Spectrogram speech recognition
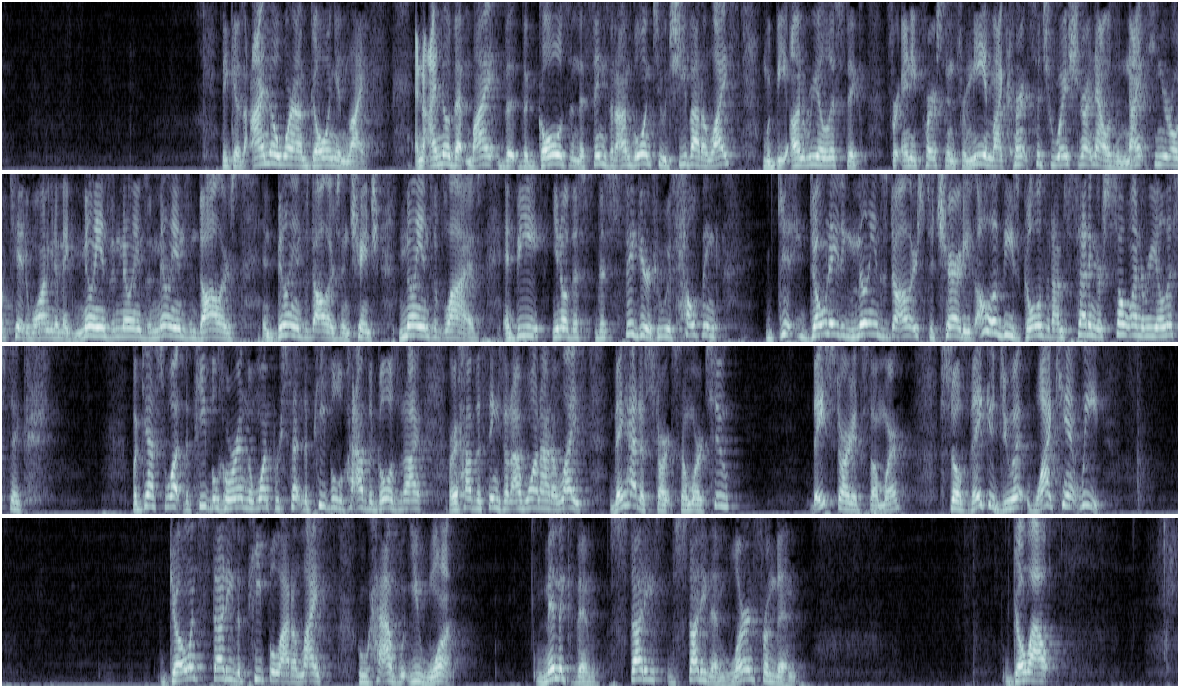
Because I know where I'm going in life. And I know that my the, the goals and the things that I'm going to achieve out of life would be unrealistic for any person. For me, in my current situation right now, as a 19 year old kid wanting to make millions and millions and millions of dollars and billions of dollars and change millions of lives and be, you know, this this figure who is helping get donating millions of dollars to charities. All of these goals that I'm setting are so unrealistic. But guess what? The people who are in the 1%, the people who have the goals that I, or have the things that I want out of life, they had to start somewhere too. They started somewhere. So if they could do it, why can't we? Go and study the people out of life who have what you want. Mimic them, study, study them, learn from them. Go out,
